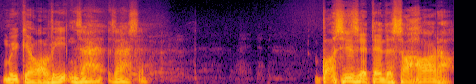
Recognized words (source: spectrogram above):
Moet je wel weten, zegt ze. Basil zit in de Sahara.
